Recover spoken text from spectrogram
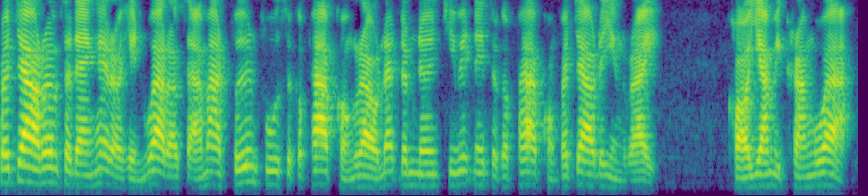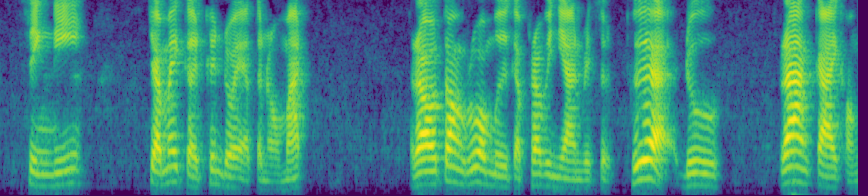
พระเจ้าเริ่มแสดงให้เราเห็นว่าเราสามารถฟื้นฟูสุขภาพของเราและดำเนินชีวิตในสุขภาพของพระเจ้าได้อย่างไร ขอย้ำอีกครั้งว่า สิ่งนี้จะไม่เกิดขึ้นโดยอัตโนมัติ เราต้องร่วมมือกับพระวิญญาณบริสุทธิ์เพื่อดู ร่างกายของ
